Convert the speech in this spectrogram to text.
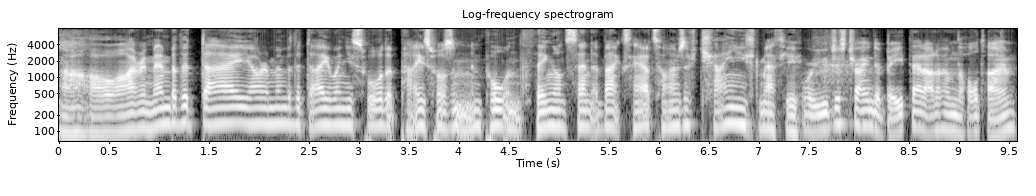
Oh, I remember the day. I remember the day when you swore that pace wasn't an important thing on centre backs. How times have changed, Matthew. Were you just trying to bait that out of him the whole time?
